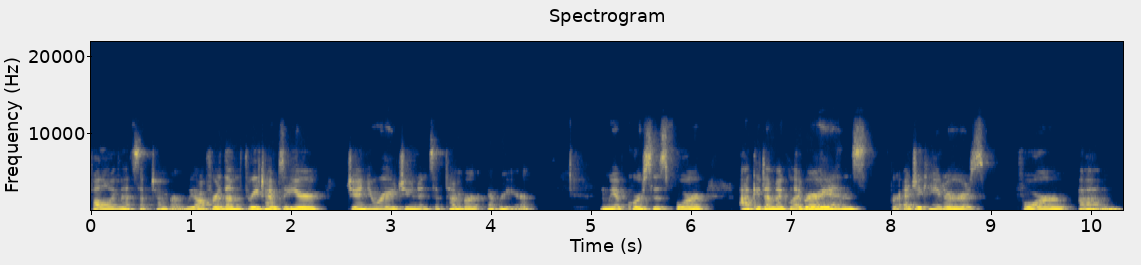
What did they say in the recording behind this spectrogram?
following that September. We offer them three times a year, January, June, and September every year. And we have courses for academic librarians, for educators, for um,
